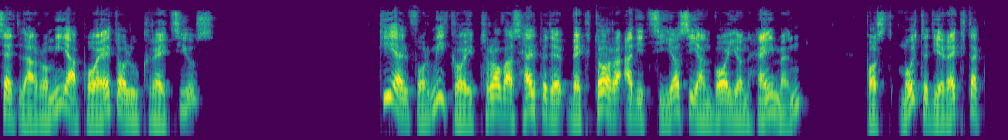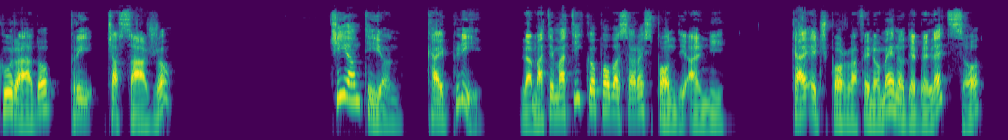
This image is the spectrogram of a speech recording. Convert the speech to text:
sed la Romia poeto Lucretius, Ciel formicoi trovas helpe de vectora adizio sian voion heimen, post multe directa curado pri chassaggio? Cion tion, cae pli, la matematico povas respondi al ni. Cae ec por la fenomeno de bellezzo,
